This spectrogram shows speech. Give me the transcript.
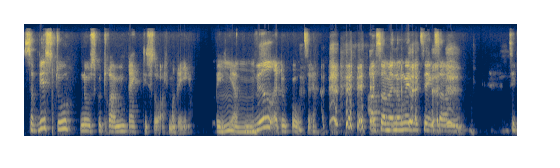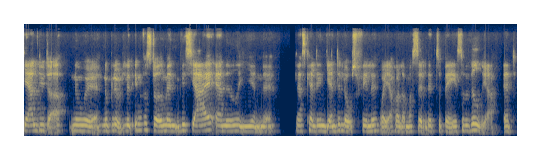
Så hvis du nu skulle drømme rigtig stort, Marie, hvilket mm. jeg ved, at du er god til, og så med nogle af de ting, som til jer lyttere, nu, øh, nu blev det lidt indforstået, men hvis jeg er nede i en, øh, lad os kalde det en jantelovsfælde, hvor jeg holder mig selv lidt tilbage, så ved jeg, at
